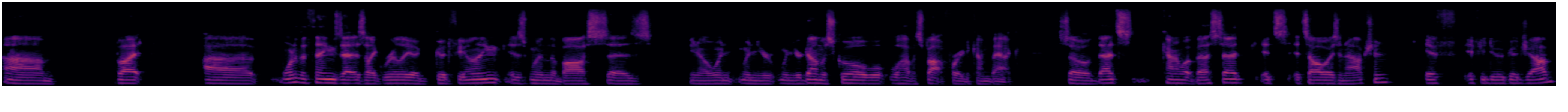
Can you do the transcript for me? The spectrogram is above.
Um, but uh, one of the things that is like really a good feeling is when the boss says, you know when when you're when you're done with school we'll, we'll have a spot for you to come back. So that's kind of what beth said it's it's always an option if if you do a good job.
